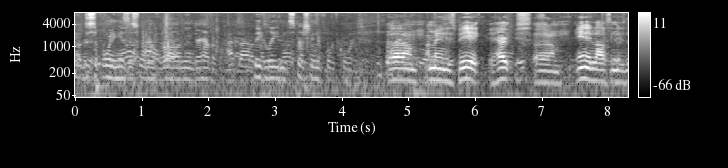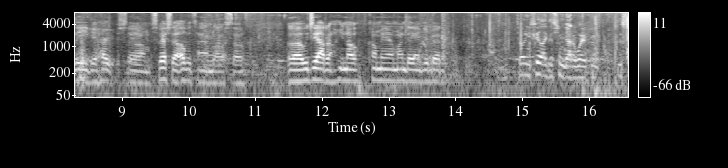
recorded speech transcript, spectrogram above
How disappointing is this one overall? I mean, to have a big lead, especially in the fourth quarter. Um, I mean, it's big. It hurts. Um, any loss in this league, it hurts, um, especially an overtime loss. So uh, we just gotta, you know, come in Monday and get better. Tony, you feel like this one got away from this?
